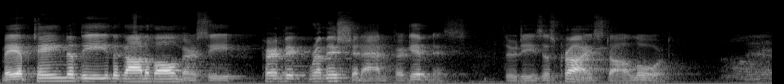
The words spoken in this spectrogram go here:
may obtain of thee, the God of all mercy, perfect remission and forgiveness. Through Jesus Christ our Lord. Amen.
